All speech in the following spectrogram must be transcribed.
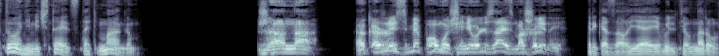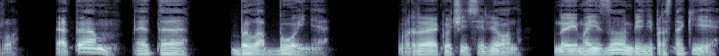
Кто не мечтает стать магом? «Жанна, окажи себе помощь и не вылезай из машины!» — приказал я и вылетел наружу. А там это была бойня. Враг очень силен, но и мои зомби не простаки.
